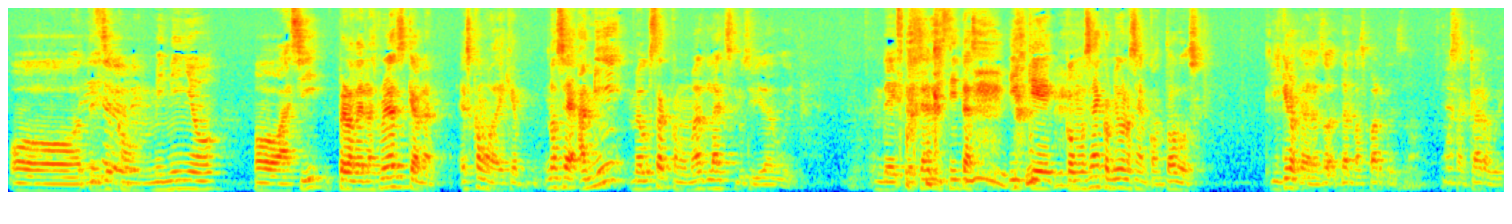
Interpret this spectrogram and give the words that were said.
o Te te dice dice como mi niño o así, pero de las primeras que hablan, es como de que, no sé, a mí me gusta como más la exclusividad, güey. De que sean distintas y que como sean conmigo no sean con todos. Y creo que de, las de ambas partes, ¿no? O sea, claro, güey.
